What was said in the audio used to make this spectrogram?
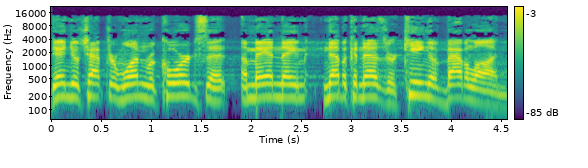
Daniel chapter 1 records that a man named Nebuchadnezzar, king of Babylon,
